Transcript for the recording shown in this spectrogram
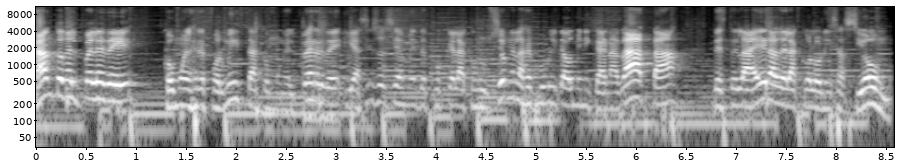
tanto en el PLD como el reformista, como en el PRD y así sucesivamente, porque la corrupción en la República Dominicana data desde la era de la colonización.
